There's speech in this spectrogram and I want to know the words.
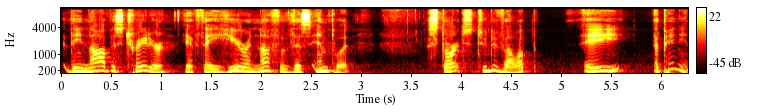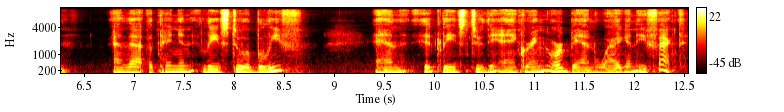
the novice trader, if they hear enough of this input, starts to develop a opinion, and that opinion leads to a belief, and it leads to the anchoring or bandwagon effect,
